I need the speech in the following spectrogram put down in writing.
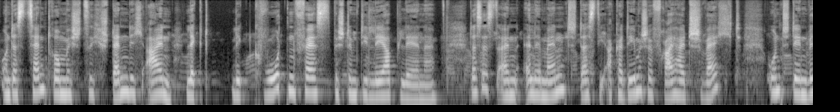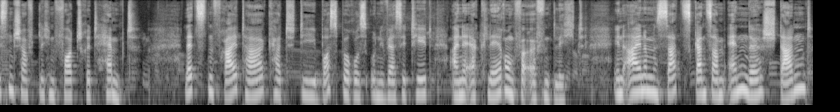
Und das Zentrum mischt sich ständig ein, legt legt Quoten fest, bestimmt die Lehrpläne. Das ist ein Element, das die akademische Freiheit schwächt und den wissenschaftlichen Fortschritt hemmt. Letzten Freitag hat die Bosporus-Universität eine Erklärung veröffentlicht. In einem Satz ganz am Ende stand,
